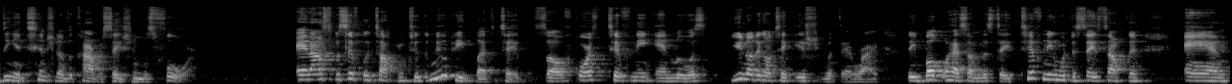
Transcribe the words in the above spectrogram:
the intention of the conversation was for. And I'm specifically talking to the new people at the table. So, of course, Tiffany and Lewis, you know they're to take issue with that, right? They both have something to say. Tiffany went to say something, and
